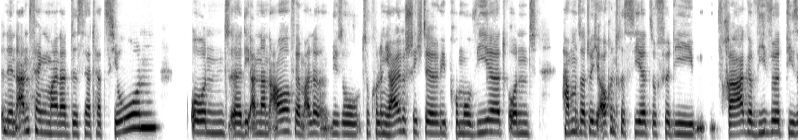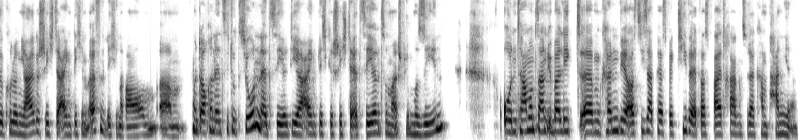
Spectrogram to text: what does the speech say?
in den Anfängen meiner Dissertation und äh, die anderen auch. Wir haben alle irgendwie so zur Kolonialgeschichte irgendwie promoviert und haben uns natürlich auch interessiert so für die Frage, wie wird diese Kolonialgeschichte eigentlich im öffentlichen Raum ähm, und auch in Institutionen erzählt, die ja eigentlich Geschichte erzählen, zum Beispiel Museen. Und haben uns dann überlegt, ähm, können wir aus dieser Perspektive etwas beitragen zu der Kampagne?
